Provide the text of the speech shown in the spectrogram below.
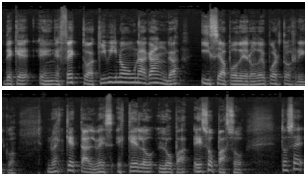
de que en efecto aquí vino una ganga y se apoderó de Puerto Rico. No es que tal vez, es que lo, lo, eso pasó. Entonces,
